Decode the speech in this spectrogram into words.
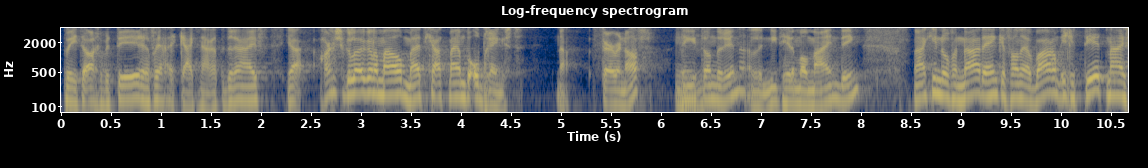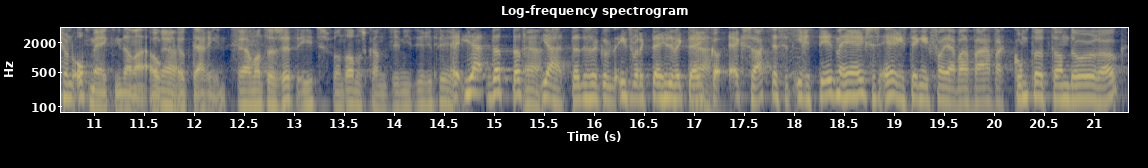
Probeer te argumenteren van ja, ik kijk naar het bedrijf. Ja, hartstikke leuk allemaal, maar het gaat mij om de opbrengst. Fair enough, denk ik dan erin. Alleen niet helemaal mijn ding. Maar ik ging erover nadenken van ja, waarom irriteert mij zo'n opmerking dan ook, Ja. ook daarin? Ja, want er zit iets, want anders kan het je niet irriteren. Eh, Ja, dat, dat, Ja. ja. dat is ook iets wat ik deze week tegenkom. Exact. Dus het irriteert me ergens. Dus ergens denk ik van, ja, waar, waar, waar komt het dan door ook?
